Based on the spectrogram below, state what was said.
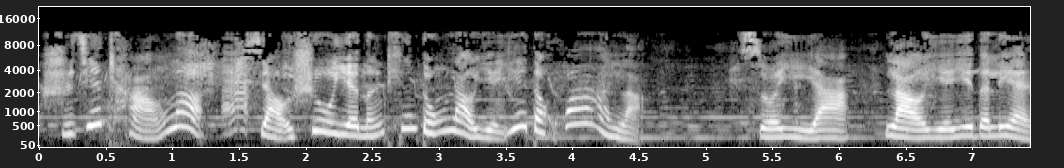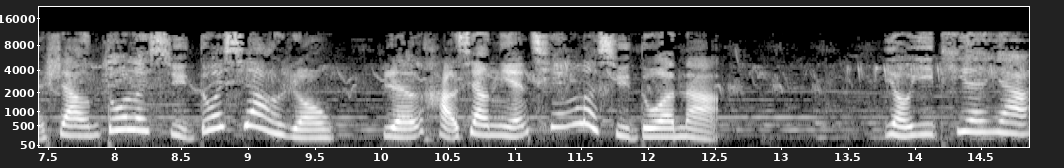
时间长了，小树也能听懂老爷爷的话了，所以呀，老爷爷的脸上多了许多笑容。人好像年轻了许多呢。有一天呀，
